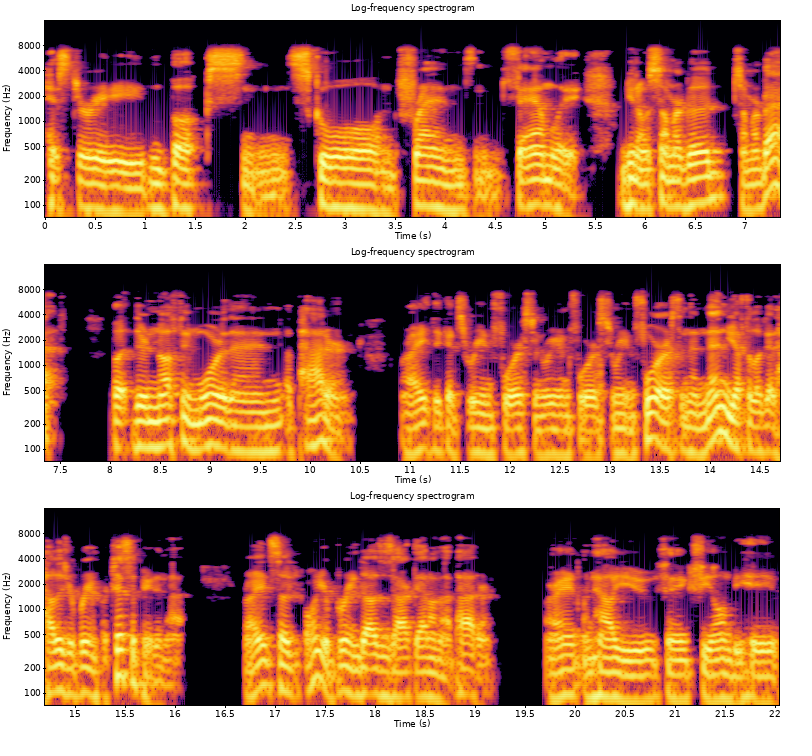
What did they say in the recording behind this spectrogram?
history and books and school and friends and family. You know, some are good, some are bad but they're nothing more than a pattern right that gets reinforced and reinforced and reinforced and then then you have to look at how does your brain participate in that right? So all your brain does is act out on that pattern right and how you think feel and behave.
